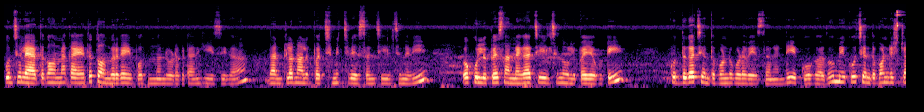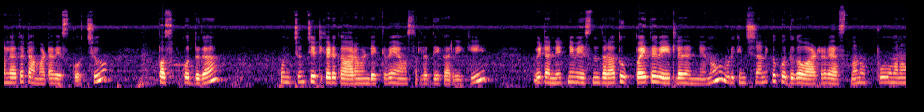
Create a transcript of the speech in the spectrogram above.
కొంచెం లేతగా ఉన్న కాయ అయితే తొందరగా అయిపోతుందండి ఉడకడానికి ఈజీగా. దాంట్లో నాలుగు పచ్చిమిర్చి వేసాను చీల్చినవి. ఒక ఉల్లిపాయ సన్నగా చీల్చిన ఉల్లిపాయ ఒకటి. కొద్దిగా చింతపండు కూడా వేసానండి. ఎక్కువ కాదు. మీకు చింతపండు ఇష్టం లేకపోతే టమాటా వేసుకోవచ్చు. పసుపు కొద్దిగా. కొంచెం చిటికెడు కారం అండి ఎక్కువ. ఏం అవసరం లేదు ఈ కర్రీకి. వీటన్నిటిని వేసిన తర్వాత ఉప్పు అయితే వేయట్లేదండి నేను. ఉడికించడానికి కొద్దిగా వాటర్ వేస్తున్నాను. ఉప్పు మనం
